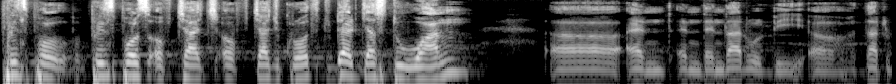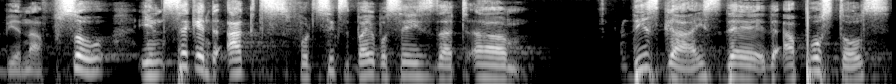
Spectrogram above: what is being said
principle, principles of church of church growth. Today I'll just do one, uh, and and then that will be uh, that will be enough. So in Second Acts 46, Bible says that um, these guys, the the apostles,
